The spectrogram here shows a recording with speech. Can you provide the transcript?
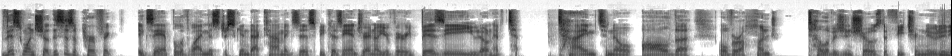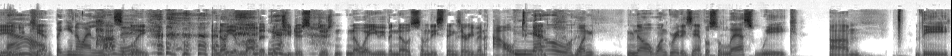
this one show this is a perfect example of why mrskin.com exists because andrea i know you're very busy. You don't have t- time to know all the over a hundred television shows that feature nudity no, and you can't but you know, I love possibly it. I know you love it, but Yeah. you just there's no way you even know some of these things are even out. No. And one no, one great example. So last week, um the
